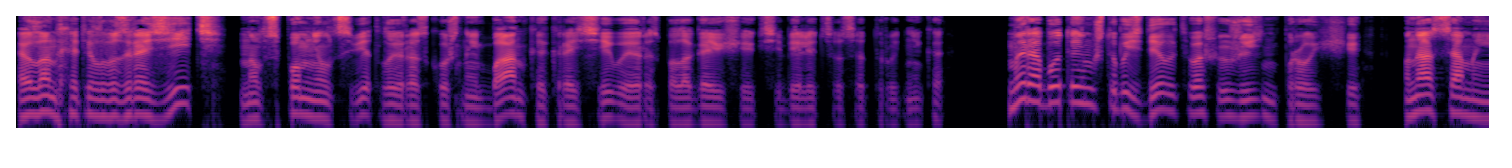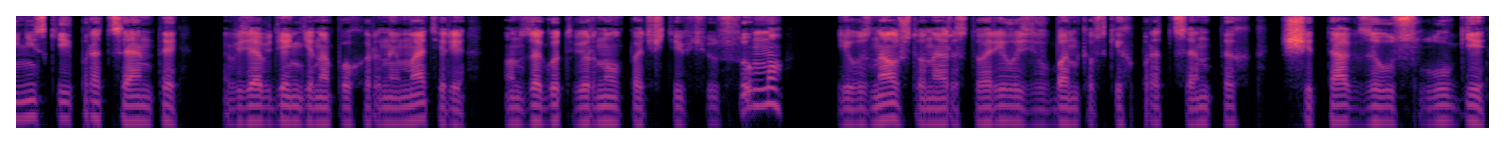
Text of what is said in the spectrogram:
Элан хотел возразить, но вспомнил светлый роскошный банк и красивое, располагающее к себе лицо сотрудника. «Мы работаем, чтобы сделать вашу жизнь проще. У нас самые низкие проценты». Взяв деньги на похороны матери, он за год вернул почти всю сумму и узнал, что она растворилась в банковских процентах, счетах за услуги,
